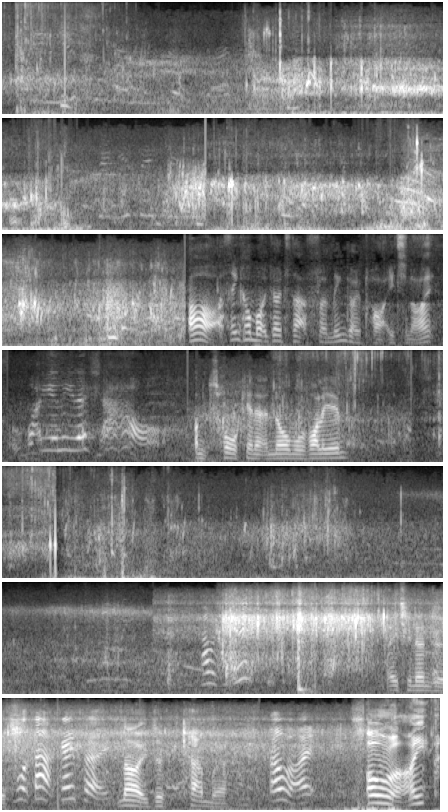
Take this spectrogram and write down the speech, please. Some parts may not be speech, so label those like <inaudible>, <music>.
Oh, I think I might go to that flamingo party tonight. Why you need a shout? I'm talking at a normal volume. How much is it? 1800s. What that? GoPro? No, just camera. Alright. Alright.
